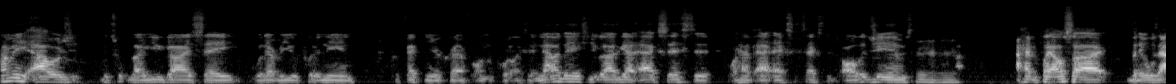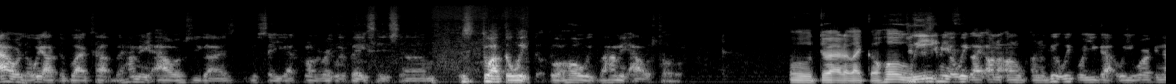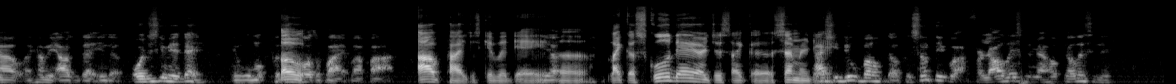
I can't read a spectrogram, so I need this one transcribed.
how many hours between, like you guys say, whatever you're putting in, perfecting your craft on the court? Like I said, nowadays you guys got access to or have access to all the gyms. Mhm. I had to play outside, but it was hours that we out the blacktop. But how many hours you guys would say you guys put on a regular basis? Um, just throughout the week, though, through a whole week. But how many hours total? Oh, throughout like a whole Just, just week. give me a week, like on a, on, a, on a good week where you got where you working out. Like how many hours did that end up? Or just give me a day, and we'll put Oh. multiply it by five. I'll probably just give a day, Yeah. uh, like a school day or just like a summer day. I actually, do both though, because some people, for y'all listening, I hope y'all listening.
